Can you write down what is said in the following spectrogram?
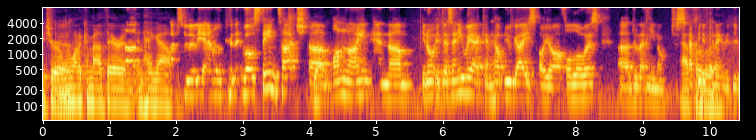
future, and we want to come out there and, and hang out. Absolutely, and we'll connect, we'll stay in touch um, online, and um, you know if there's any way I can help you guys or your followers, uh, do let me know. Just happy to connect with you.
